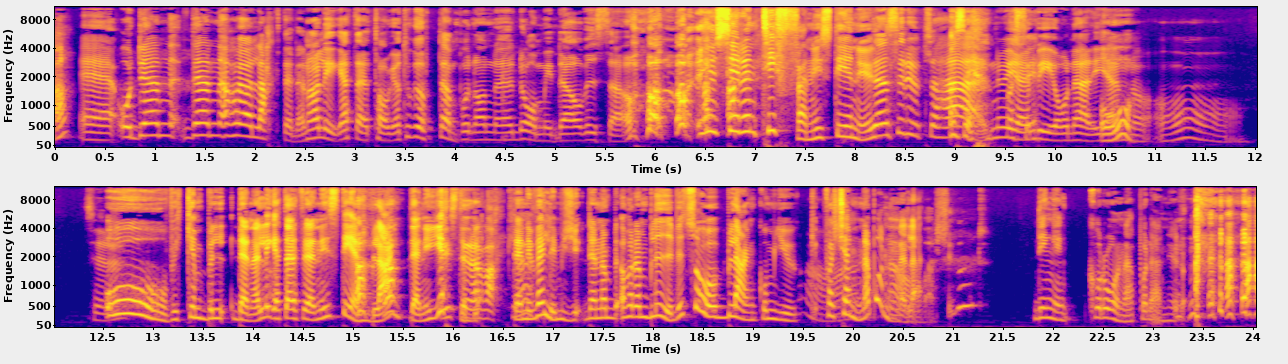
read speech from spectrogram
Ja. Eh, och den, den har jag lagt där. Den har legat där ett tag. Jag tog upp den på någon eh, dammiddag och visade. Hur ser en Tiffany-sten ut? den ser ut så Vad ser- här. Nu är jag i bhn här igen. Åh. Ser du? Åh, vilken bl- den har legat där för den är stenblank. Den är jättebra. den är väldigt mjuk. Den har, har den blivit så blank och mjuk? Får jag känna på den ja, eller? Varsågod. Det är ingen corona på den nu då?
